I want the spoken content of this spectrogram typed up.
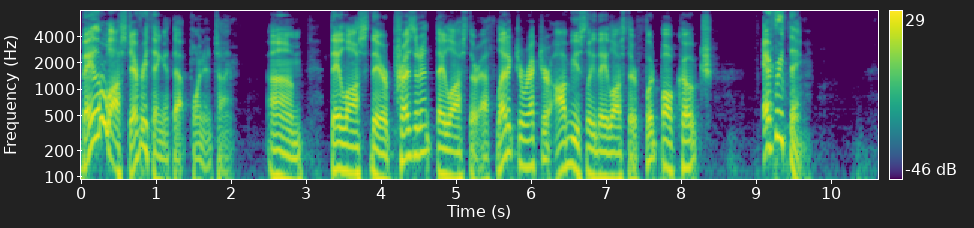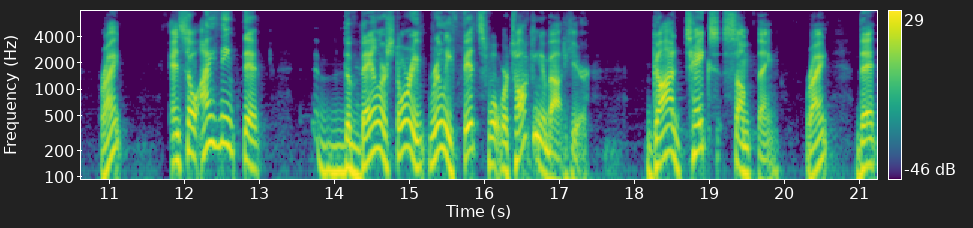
Baylor lost everything at that point in time. Um, they lost their president, they lost their athletic director, obviously, they lost their football coach, everything, right? And so I think that the Baylor story really fits what we're talking about here. God takes something, right, that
